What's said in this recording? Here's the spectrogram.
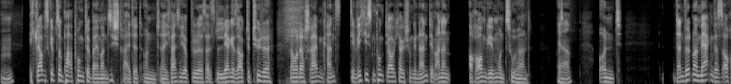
Mhm. Ich glaube, es gibt so ein paar Punkte, bei man sich streitet. Und äh, ich weiß nicht, ob du das als leergesaugte Tüte noch unterschreiben kannst. Den wichtigsten Punkt, glaube ich, habe ich schon genannt, dem anderen auch Raum geben und zuhören. Ja. Und dann wird man merken, dass es auch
